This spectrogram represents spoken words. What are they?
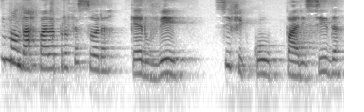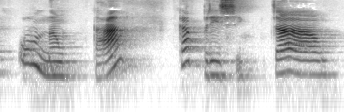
e mandar para a professora. Quero ver se ficou parecida ou não, tá? Capriche! Tchau!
